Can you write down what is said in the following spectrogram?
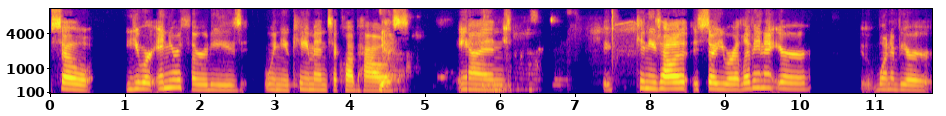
So you were in your 30s when you came into Clubhouse. Yes. And can you tell so you were living at your one of your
